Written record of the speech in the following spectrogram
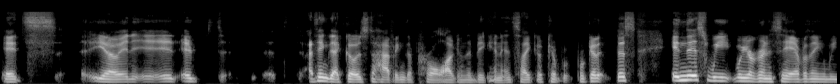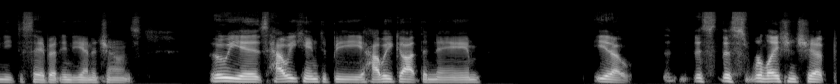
It's you know it it, it I think that goes to having the prologue in the beginning. It's like okay, we're gonna this in this we we are going to say everything we need to say about Indiana Jones, who he is, how he came to be, how he got the name. You know, this this relationship.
